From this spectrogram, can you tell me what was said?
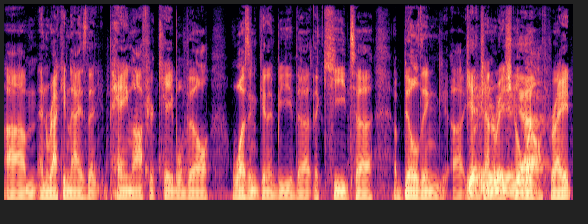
um, and recognized that paying off your cable bill wasn't going to be the the key to uh, building uh, you know, Getting rid of it, generational yeah. wealth, right?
